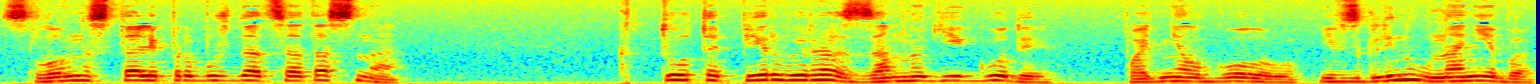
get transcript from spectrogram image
словно стали пробуждаться ото сна. Кто-то первый раз за многие годы поднял голову и взглянул на небо,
